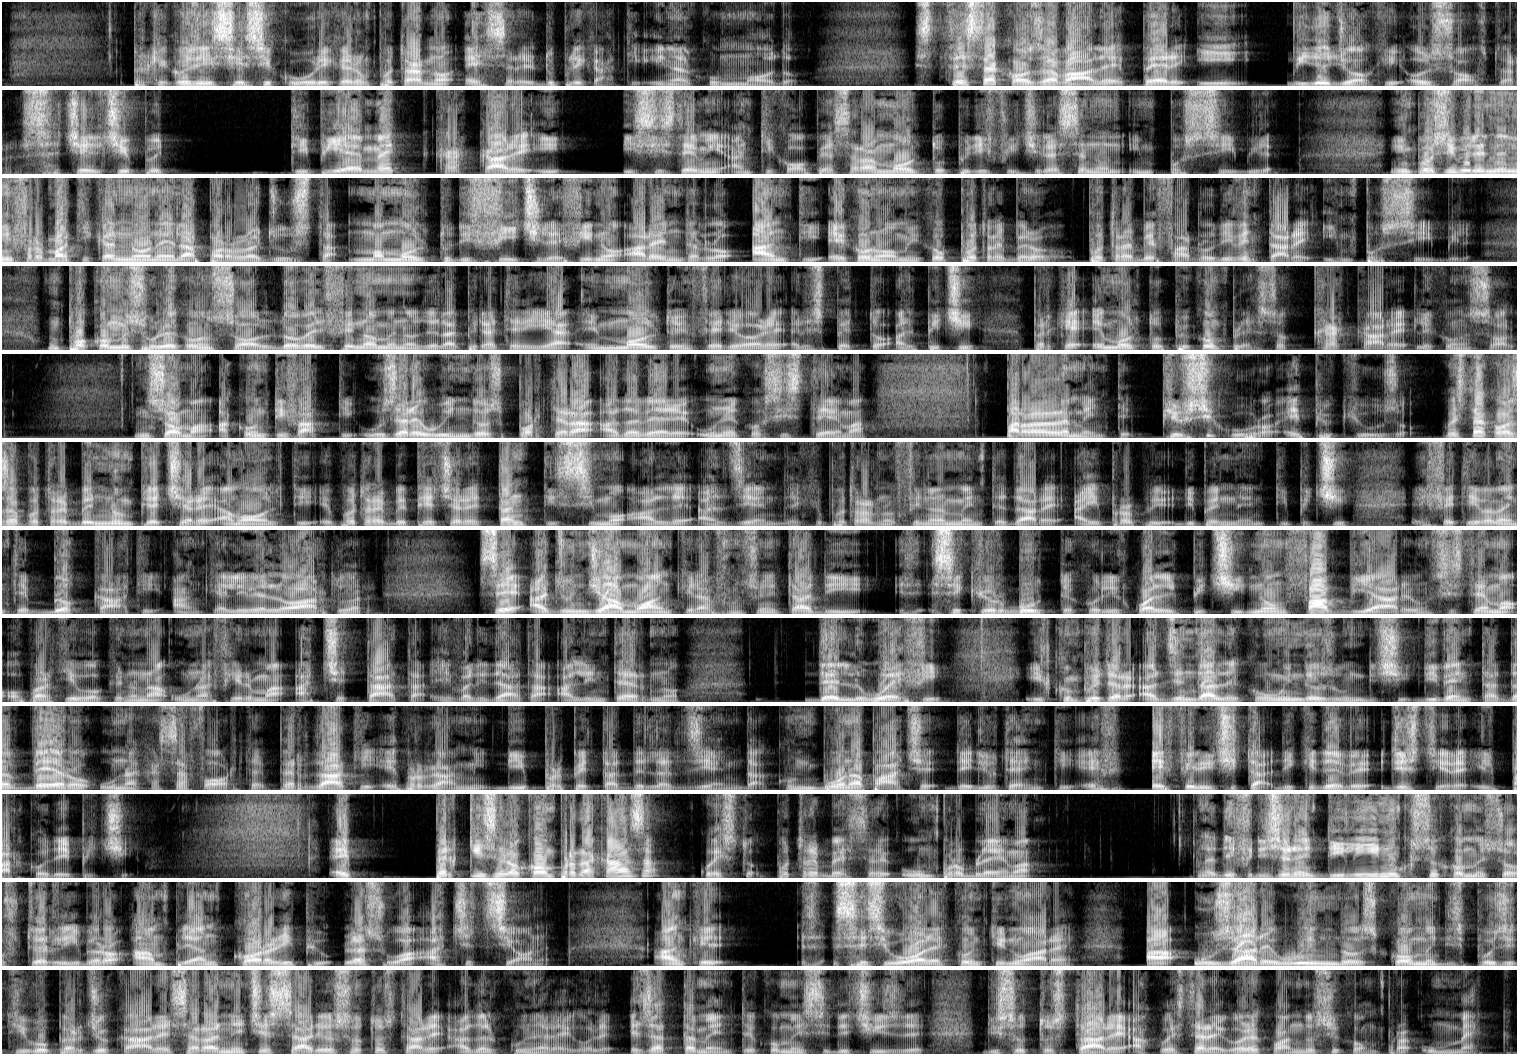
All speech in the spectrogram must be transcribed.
perché così si è sicuri che non potranno essere duplicati in alcun modo. Stessa cosa vale per i videogiochi o il software. Se c'è il chip TPM, craccare i i sistemi anticopia sarà molto più difficile se non impossibile. Impossibile nell'informatica non è la parola giusta, ma molto difficile fino a renderlo anti-economico potrebbe farlo diventare impossibile. Un po' come sulle console, dove il fenomeno della pirateria è molto inferiore rispetto al PC, perché è molto più complesso craccare le console. Insomma, a conti fatti, usare Windows porterà ad avere un ecosistema parallelamente più sicuro e più chiuso. Questa cosa potrebbe non piacere a molti e potrebbe piacere tantissimo alle aziende che potranno finalmente dare ai propri dipendenti PC effettivamente bloccati anche a livello hardware. Se aggiungiamo anche la funzionalità di Secure Boot con il quale il PC non fa avviare un sistema operativo che non ha una firma accettata e validata all'interno del UEFI, il computer aziendale con Windows 11 diventa davvero una cassaforte per dati e programmi di proprietà dell'azienda, con buona pace degli utenti e, e felicità di chi deve gestire il parco dei PC. E per chi se lo compra da casa, questo potrebbe essere un problema. La definizione di Linux come software libero amplia ancora di più la sua accezione, anche se si vuole continuare a usare Windows come dispositivo per giocare sarà necessario sottostare ad alcune regole, esattamente come si decise di sottostare a queste regole quando si compra un Mac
